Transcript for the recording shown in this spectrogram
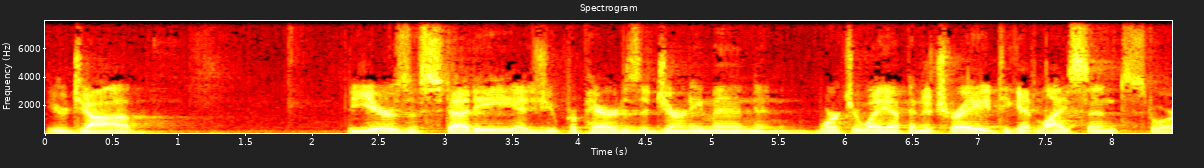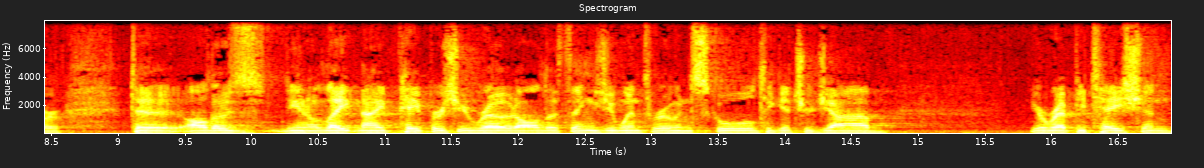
your job, the years of study as you prepared as a journeyman and worked your way up in a trade to get licensed or to all those you know late night papers you wrote all the things you went through in school to get your job your reputation,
